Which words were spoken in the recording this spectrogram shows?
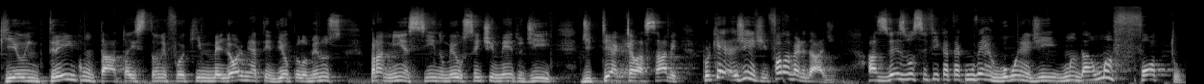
que eu entrei em contato, a Stanley foi a que melhor me atendeu, pelo menos para mim, assim, no meu sentimento de, de ter aquela, sabe? Porque, gente, fala a verdade, às vezes você fica até com vergonha de mandar uma foto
